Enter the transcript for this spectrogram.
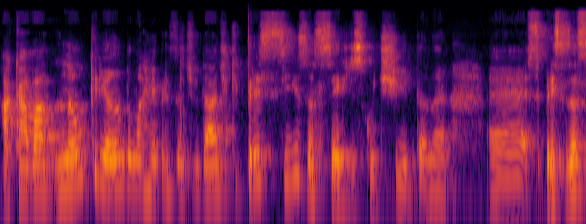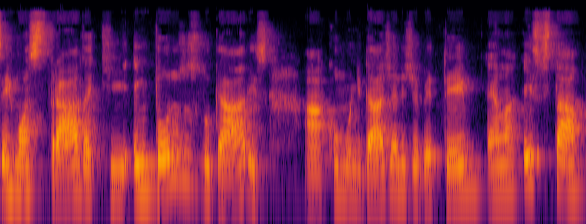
acaba não criando uma representatividade que precisa ser discutida, né? É, precisa ser mostrada que em todos os lugares a comunidade LGBT ela está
